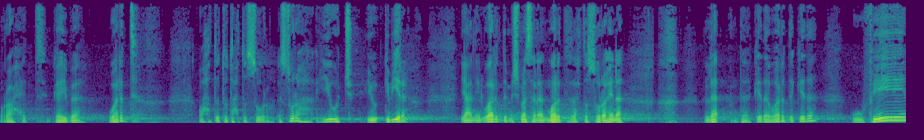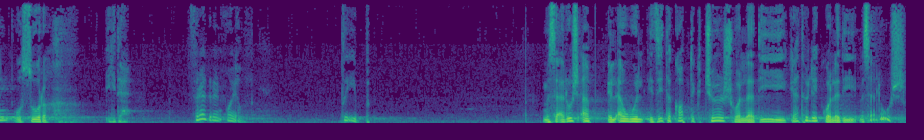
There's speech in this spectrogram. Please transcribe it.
وراحت جايبة ورد. وحطيته تحت الصورة. الصورة هيوج كبيرة. يعني الورد مش مثلا ورد تحت الصورة هنا. لا ده كده ورد كده. وفين؟ وصوره إيه ده؟ فراجرين اويل طيب. ما سألوش أب الأول از ات كوبتيك تشيرش ولا دي كاثوليك ولا دي؟ ما سألوش.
